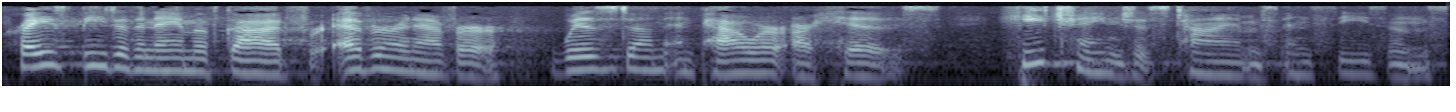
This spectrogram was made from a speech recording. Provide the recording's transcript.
Praise be to the name of God forever and ever. Wisdom and power are his. He changes times and seasons.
